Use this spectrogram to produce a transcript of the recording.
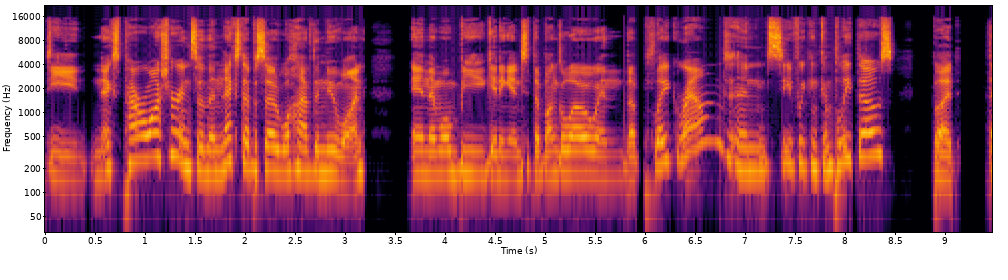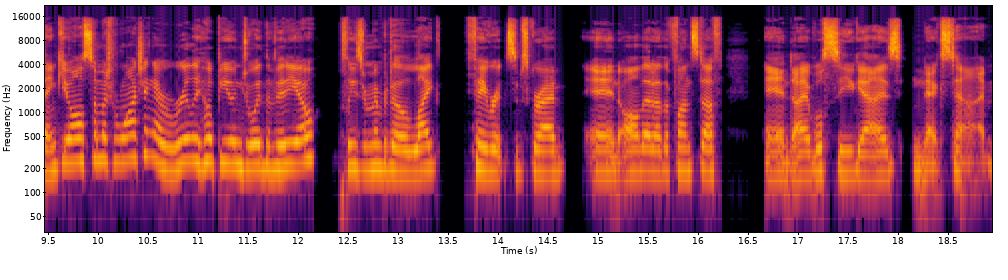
the next power washer. And so the next episode we'll have the new one and then we'll be getting into the bungalow and the playground and see if we can complete those. But thank you all so much for watching. I really hope you enjoyed the video. Please remember to like, favorite, subscribe, and all that other fun stuff. And I will see you guys next time.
